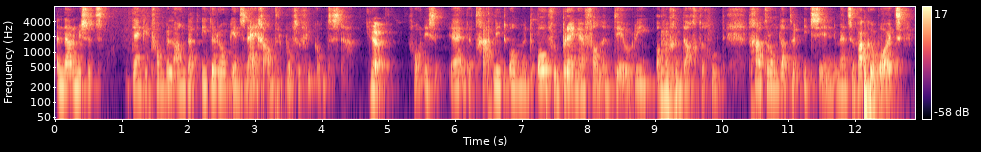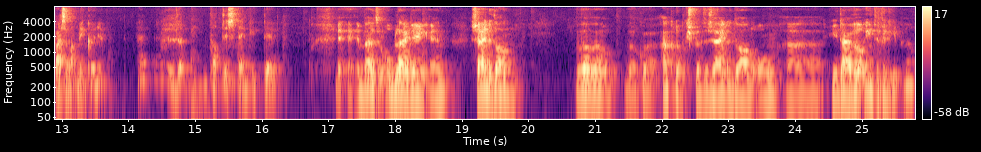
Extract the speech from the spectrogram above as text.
En daarom is het denk ik van belang dat ieder ook in zijn eigen antroposofie komt te staan. Ja. Gewoon is, hè, dat gaat niet om het overbrengen van een theorie of een Mhm. gedachtegoed. Het gaat erom dat er iets in de mensen wakker wordt waar ze wat mee kunnen. Hè? Dat, dat is denk ik de. En- En buiten de opleiding, en zijn er dan, wel, wel- welke aanknopingspunten zijn er dan om eh, je daar wel in te verdiepen,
